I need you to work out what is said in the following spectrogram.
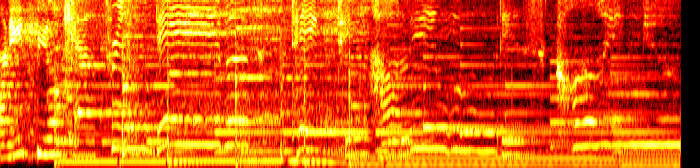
Garnett Field. Catherine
